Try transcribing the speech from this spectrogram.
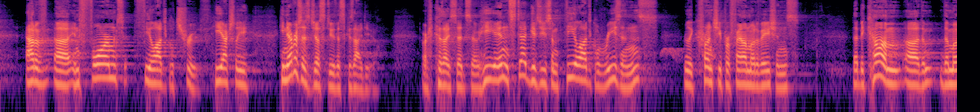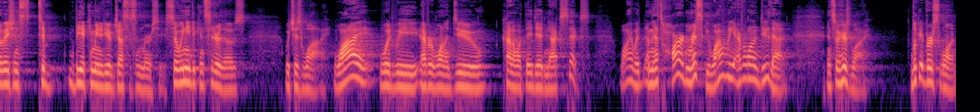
out of uh, informed theological truth. He actually, he never says just do this because I do, or because I said so. He instead gives you some theological reasons, really crunchy, profound motivations that become uh, the, the motivations to be a community of justice and mercy. So we need to consider those, which is why. Why would we ever want to do kind of what they did in Acts 6? Why would, I mean, that's hard and risky. Why would we ever want to do that? And so here's why. Look at verse 1.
